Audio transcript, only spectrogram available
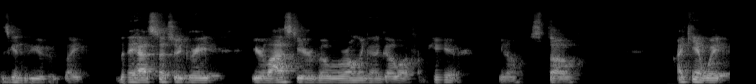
is going to be like they had such a great year last year, but we're only going to go up from here you know, so I can't wait.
